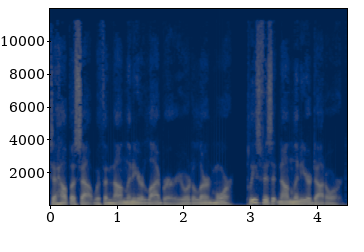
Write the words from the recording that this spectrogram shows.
To help us out with the Nonlinear Library or to learn more, please visit nonlinear.org.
